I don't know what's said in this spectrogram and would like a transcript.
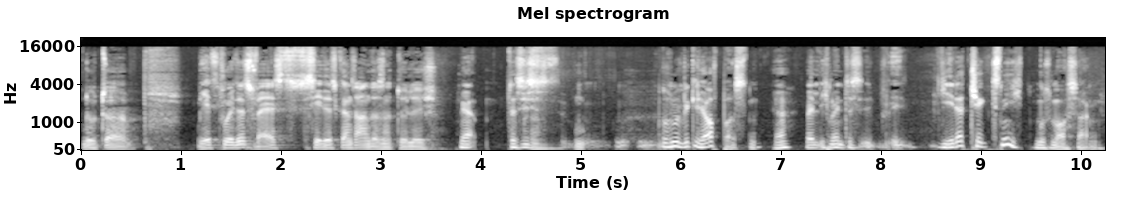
Nur da, jetzt, wo ich das weiß, sehe ich das ganz anders natürlich. Ja, das ist, muss man wirklich aufpassen. Ja? Weil ich meine, das, jeder checkt es nicht, muss man auch sagen.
